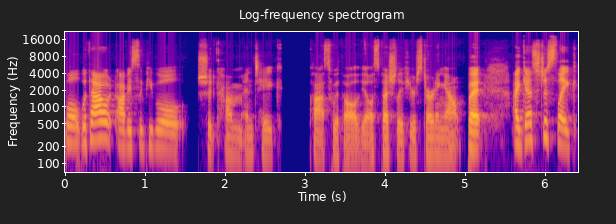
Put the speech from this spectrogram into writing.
well without obviously people should come and take class with all of y'all especially if you're starting out but i guess just like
